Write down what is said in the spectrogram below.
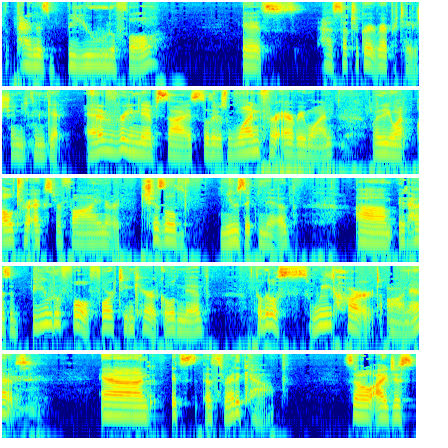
The pen is beautiful. It's has such a great reputation. You can get every nib size, so there's one for everyone, whether you want ultra extra fine or a chiseled music nib. Um, it has a beautiful 14 karat gold nib with a little sweetheart on it, and it's a threaded cap. So I just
